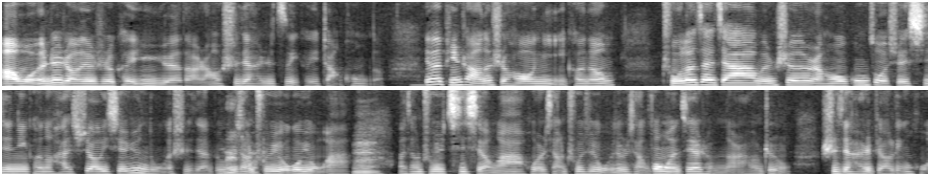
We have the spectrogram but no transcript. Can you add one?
啊，我们这种就是可以预约的，然后时间还是自己可以掌控的，因为平常的时候你可能。除了在家纹身，然后工作学习，你可能还需要一些运动的时间，比如说想出去游个泳啊，嗯，啊想出去骑行啊，或者想出去，我就是想逛逛街什么的，然后这种时间还是比较灵活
